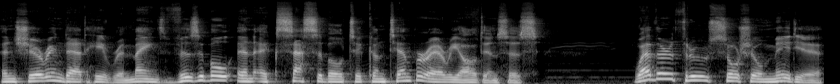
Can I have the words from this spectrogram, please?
ensuring that he remains visible and accessible to contemporary audiences. Whether through social media,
